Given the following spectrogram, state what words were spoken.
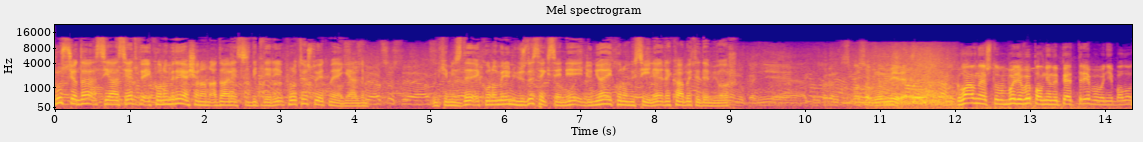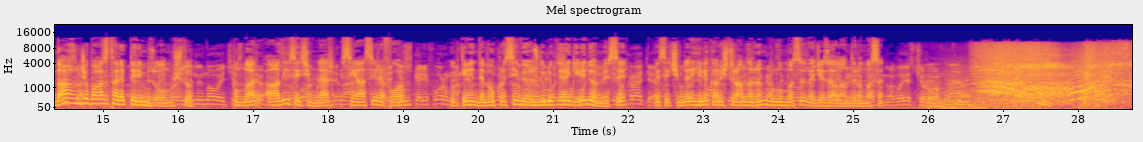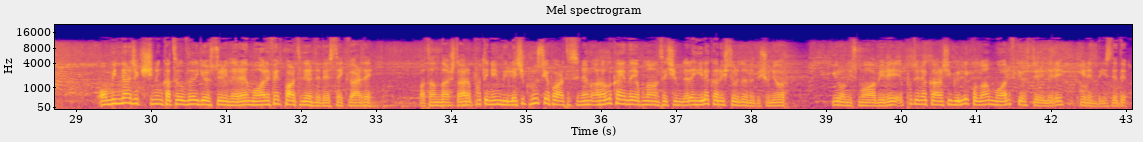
Rusya'da siyaset ve ekonomide yaşanan adaletsizlikleri protesto etmeye geldim. Ülkemizde ekonominin %80'i dünya ekonomisiyle rekabet edemiyor. Daha önce bazı taleplerimiz olmuştu. Bunlar adil seçimler, siyasi reform, ülkenin demokrasi ve özgürlüklere geri dönmesi ve seçimleri hile karıştıranların bulunması ve cezalandırılması. On binlerce kişinin katıldığı gösterilere muhalefet partileri de destek verdi. Vatandaşlar Putin'in Birleşik Rusya Partisi'nin Aralık ayında yapılan seçimlere hile karıştırdığını düşünüyor. Euronews muhabiri Putin'e karşı birlik olan muhalif gösterileri yerinde izledi.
